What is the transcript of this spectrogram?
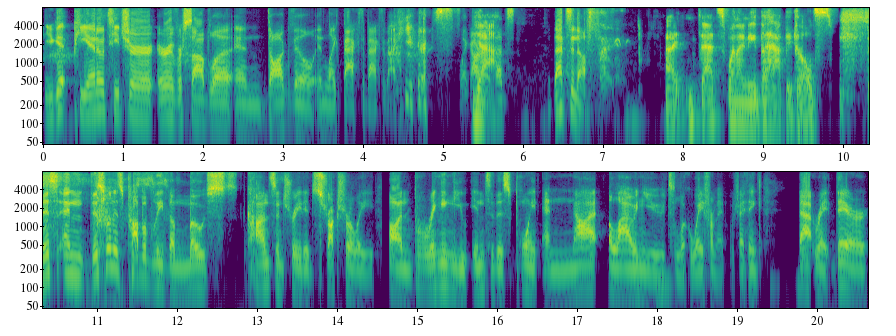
You get piano teacher, Irreversible, and Dogville in like back to back to back years. It's like, all right, Yeah. that's that's enough. I, that's when I need the happy pills. this and this one is probably the most concentrated structurally on bringing you into this point and not allowing you to look away from it which i think that right there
